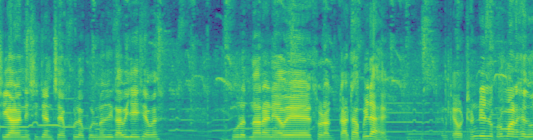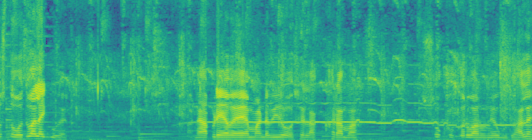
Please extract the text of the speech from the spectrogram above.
શિયાળાની સિઝન છે, ફૂલે ફૂલ નજીક આવી જાય છે હવે. સુરત નારાયણ હવે થોડાક ટાઢા પીડા છે. કારણ કે હવે ઠંડીનું પ્રમાણ છે દોસ્તો, વધવા લાગ્યું છે. અને આપણે હવે માંડવી જો છેલ્લા ખરામાં ચોખ્ખું કરવાનું ને એવું બધું હાલે.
